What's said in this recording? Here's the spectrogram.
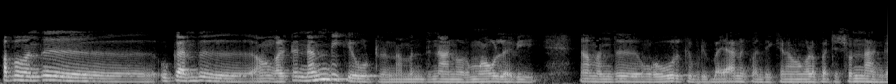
அப்போ வந்து உட்கார்ந்து அவங்கள்ட்ட நம்பிக்கை ஊட்டுறேன் நான் வந்து நான் ஒரு மௌலவி. நான் வந்து உங்கள் ஊருக்கு இப்படி பயானுக்கு வந்திருக்கேன். அவங்கள பற்றி சொன்னாங்க.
